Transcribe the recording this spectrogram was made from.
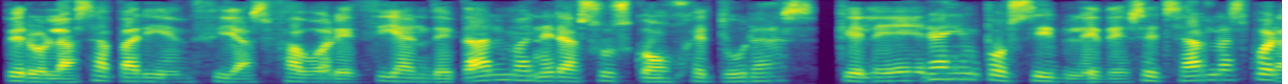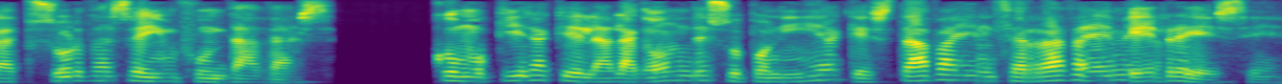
Pero las apariencias favorecían de tal manera sus conjeturas, que le era imposible desecharlas por absurdas e infundadas. Como quiera que el ala donde suponía que estaba encerrada MRS.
